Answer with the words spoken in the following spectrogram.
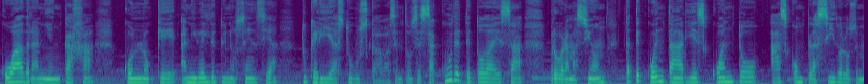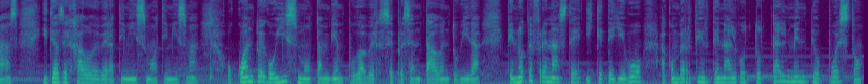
cuadra ni encaja con lo que a nivel de tu inocencia tú querías, tú buscabas. Entonces sacúdete toda esa programación, date cuenta Aries cuánto has complacido a los demás y te has dejado de ver a ti mismo, a ti misma, o cuánto egoísmo también pudo haberse presentado en tu vida que no te frenaste y que te llevó a convertirte en algo totalmente opuesto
